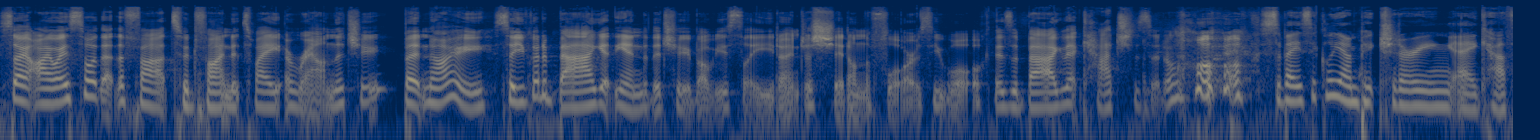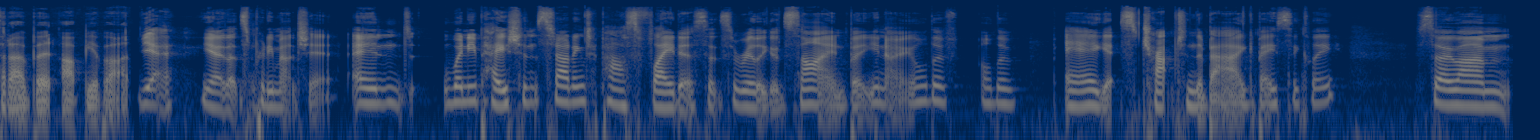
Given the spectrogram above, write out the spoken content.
So I always thought that the farts would find its way around the tube, but no. So you've got a bag at the end of the tube, obviously. You don't just shit on the floor as you walk. There's a bag that catches it all. so basically, I'm picturing a catheter, but up your butt. Yeah, yeah, that's pretty much it. And when your patient's starting to pass flatus, it's a really good sign. But you know, all the all the air gets trapped in the bag, basically. So um,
